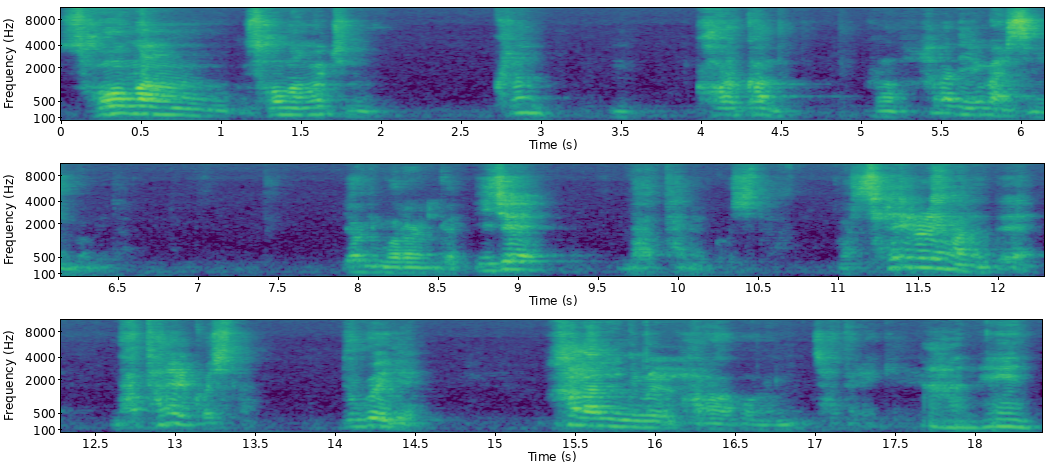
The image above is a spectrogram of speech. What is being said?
소망 소망을 주는 그런 음, 거룩한 그런 하나님의 말씀인 겁니다. 여기 뭐라 그러니까 이제 나타낼 것이다. 세를 행하는데 나타낼 것이다. 누구에게? 하나님을 바라보는 자들에게. 아멘.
